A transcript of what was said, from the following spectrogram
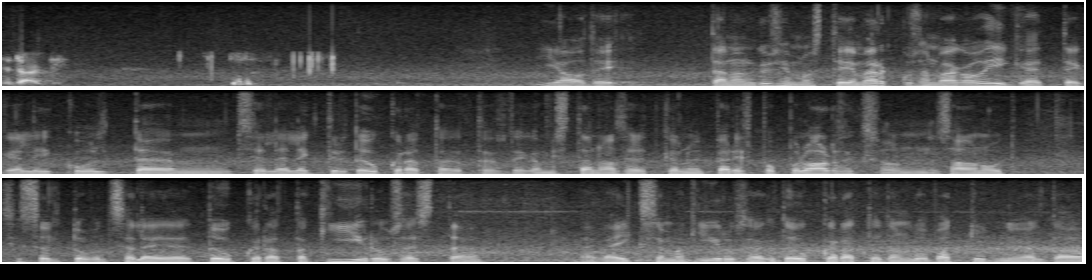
midagi? Jaa, te, tänan küsimast, teie märkus on väga õige, et tegelikult ähm, selle elektritõukerattatega, mis tänasel hetkel nüüd päris populaarseks on saanud, siis sõltuvalt selle tõukeratta kiirusest äh,, väiksema kiirusega tõukerattad on lubatud nii-öelda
